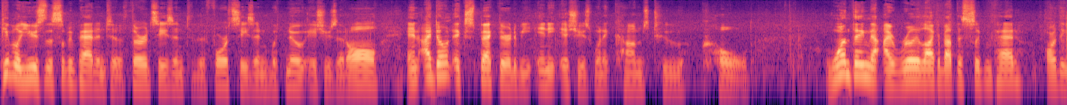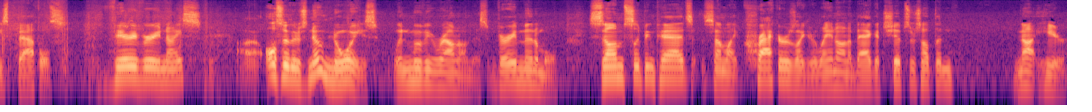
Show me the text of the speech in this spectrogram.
people use the sleeping pad into the third season, to the fourth season with no issues at all, and I don't expect there to be any issues when it comes to cold. One thing that I really like about this sleeping pad are these baffles. Very, very nice. Uh, also, there's no noise when moving around on this, very minimal. Some sleeping pads sound like crackers, like you're laying on a bag of chips or something. Not here.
